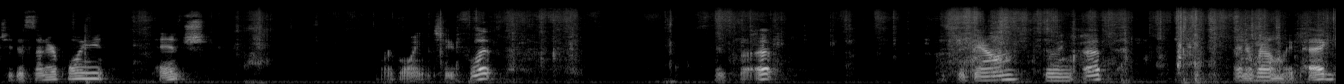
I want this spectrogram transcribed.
to the center point, pinch. We're going to flip. Here's the up, the down, going up, and around my peg.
